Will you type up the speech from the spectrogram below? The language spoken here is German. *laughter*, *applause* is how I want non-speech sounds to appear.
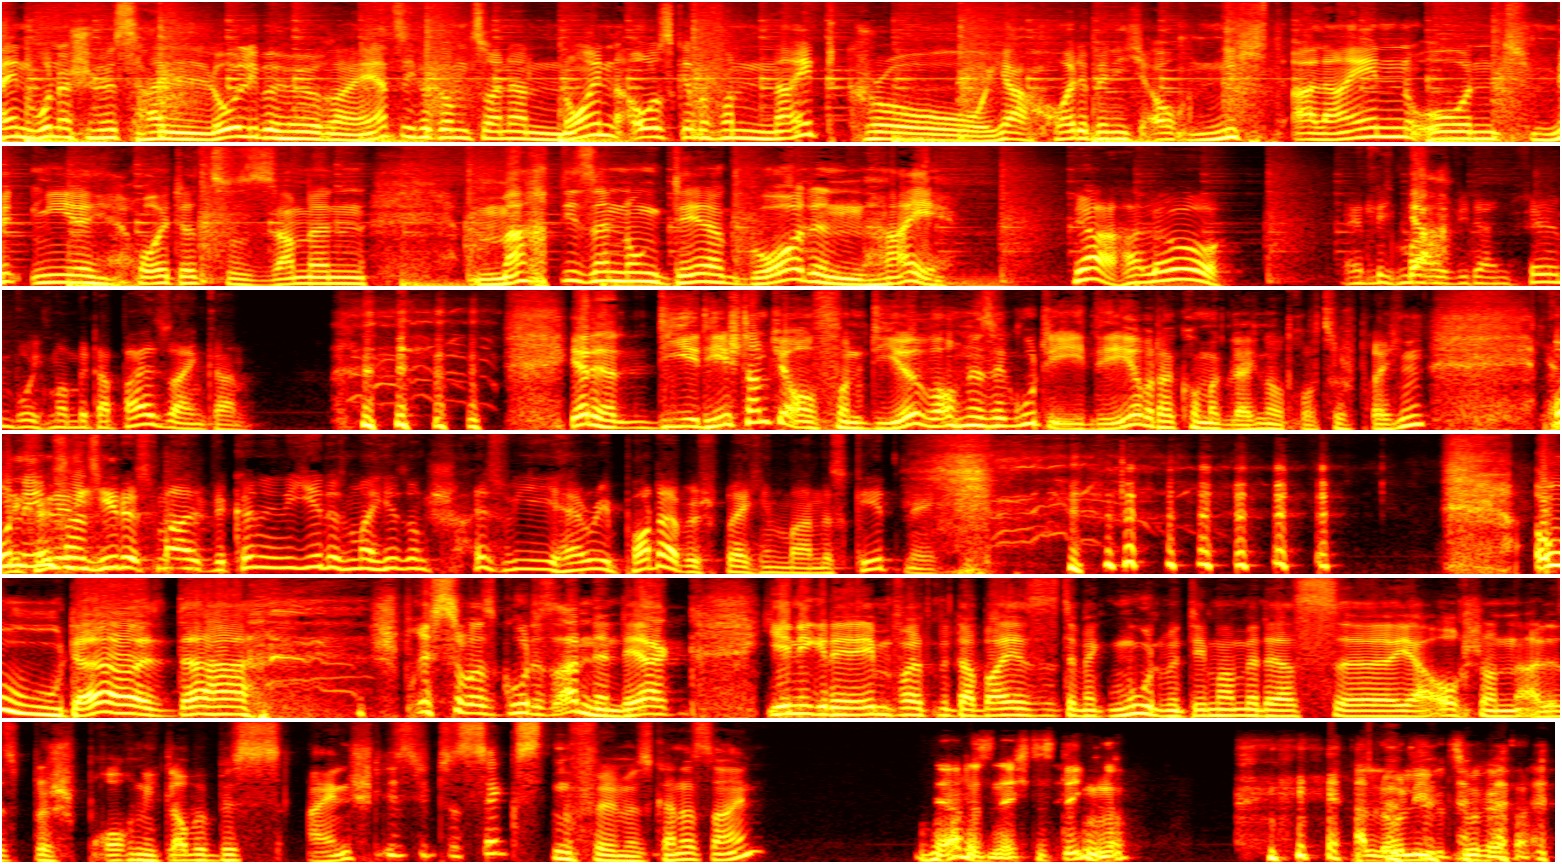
ein wunderschönes Hallo, liebe Hörer. Herzlich willkommen zu einer neuen Ausgabe von Nightcrow. Ja, heute bin ich auch nicht allein und mit mir heute zusammen macht die Sendung der Gordon. Hi. Ja, hallo. Endlich mal ja. wieder ein Film, wo ich mal mit dabei sein kann. *laughs* ja, die Idee stammt ja auch von dir, war auch eine sehr gute Idee, aber da kommen wir gleich noch drauf zu sprechen. Ja, und wir können nicht jedes Mal, wir können nicht jedes Mal hier so einen Scheiß wie Harry Potter besprechen, Mann. Das geht nicht. *laughs* oh, da, da *laughs* sprichst du was Gutes an, denn derjenige, der ebenfalls mit dabei ist, ist der McMood. Mit dem haben wir das äh, ja auch schon alles besprochen. Ich glaube, bis einschließlich des sechsten Filmes. Kann das sein? Ja, das ist ein echtes Ding, ne? *laughs* Hallo, liebe Zuhörer. *laughs*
